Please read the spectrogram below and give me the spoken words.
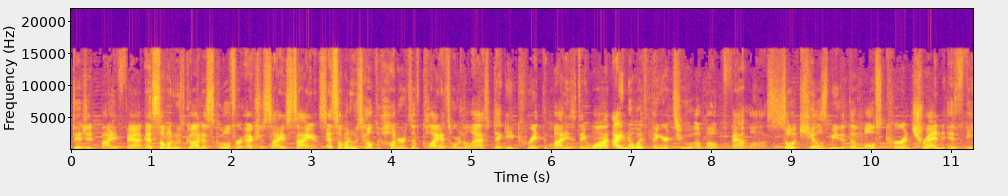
digit body fat, as someone who's gone to school for exercise science, as someone who's helped hundreds of clients over the last decade create the bodies they want, I know a thing or two about fat loss. So it kills me that the most current trend is the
